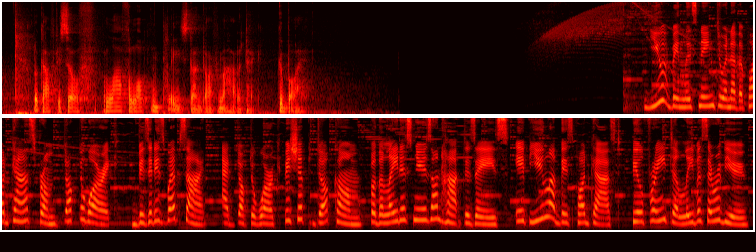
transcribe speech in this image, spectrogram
look after yourself, laugh a lot, and please don't die from a heart attack. Goodbye. You have been listening to another podcast from Dr. Warwick. Visit his website at drwarwickbishop.com for the latest news on heart disease. If you love this podcast, feel free to leave us a review.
